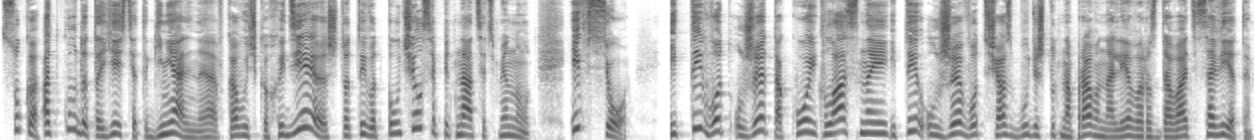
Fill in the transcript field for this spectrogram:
сука, откуда-то есть эта гениальная в кавычках идея, что ты вот поучился 15 минут, и все и ты вот уже такой классный, и ты уже вот сейчас будешь тут направо-налево раздавать советы.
